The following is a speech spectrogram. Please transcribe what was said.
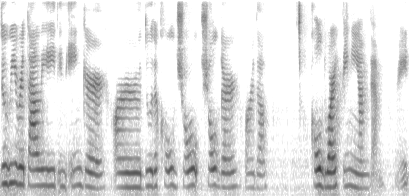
do we retaliate in anger or do the cold shou- shoulder or the cold war thingy on them, right?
